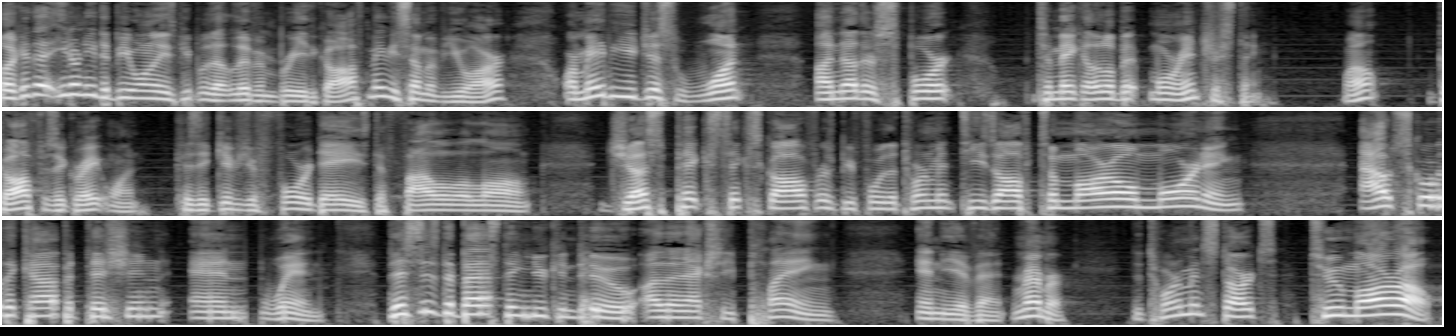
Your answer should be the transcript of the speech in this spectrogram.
Look, you don't need to be one of these people that live and breathe golf. Maybe some of you are. Or maybe you just want another sport to make a little bit more interesting. Well, golf is a great one because it gives you four days to follow along. Just pick six golfers before the tournament tees off tomorrow morning, outscore the competition, and win. This is the best thing you can do other than actually playing in the event. Remember, the tournament starts tomorrow,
